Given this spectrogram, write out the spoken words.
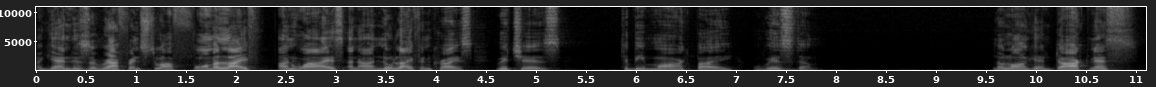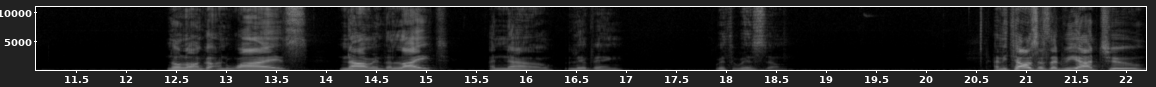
Again, there's a reference to our former life, unwise, and our new life in Christ, which is to be marked by wisdom. No longer in darkness, no longer unwise, now in the light, and now living with wisdom. And he tells us that we are to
